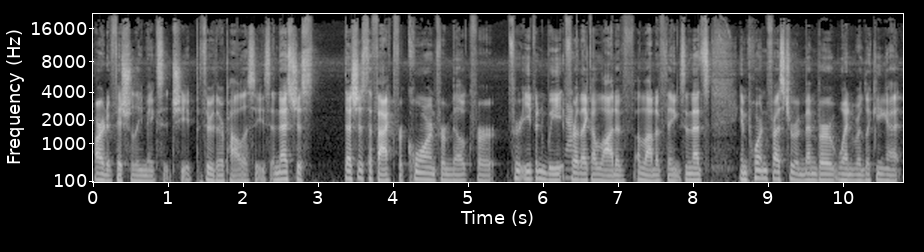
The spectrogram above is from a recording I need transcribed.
artificially makes it cheap through their policies, and that's just that's just a fact for corn, for milk, for for even wheat, Yeah. for like a lot of a lot of things, and that's important for us to remember when we're looking at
